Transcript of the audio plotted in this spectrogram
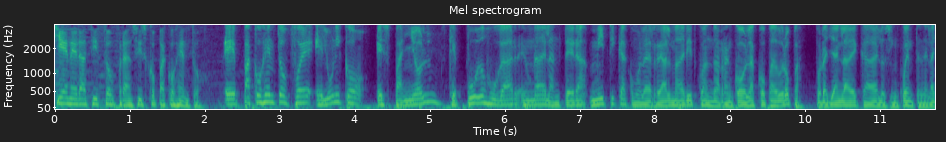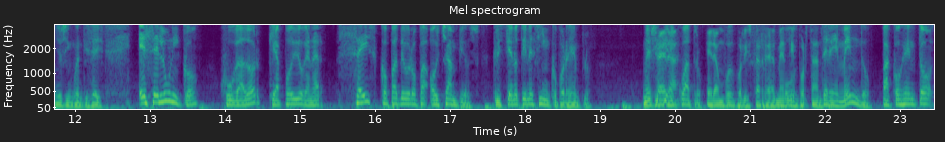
¿Quién era Tito Francisco Paco Gento? Eh, Paco Gento fue el único español que pudo jugar en una delantera mítica como la del Real Madrid cuando arrancó la Copa de Europa, por allá en la década de los 50, en el año 56. Es el único jugador que ha podido ganar seis Copas de Europa o Champions. Cristiano tiene cinco, por ejemplo. Messi O sea, tiene era- cuatro. Era un futbolista realmente Un importante. Tremendo. Paco Gento,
